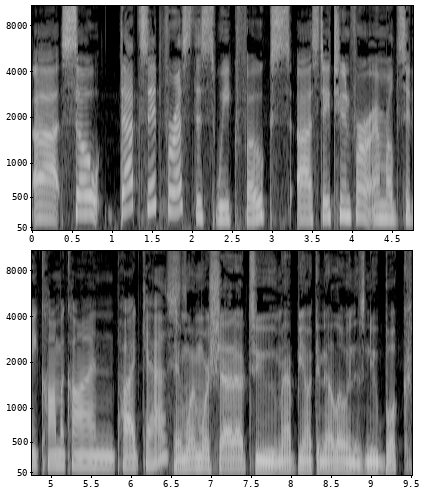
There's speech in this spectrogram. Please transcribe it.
Uh, so that's it for us this week, folks. Uh, stay tuned for our Emerald City Comic Con podcast. And one more shout out to Matt Biancaniello and his new book.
